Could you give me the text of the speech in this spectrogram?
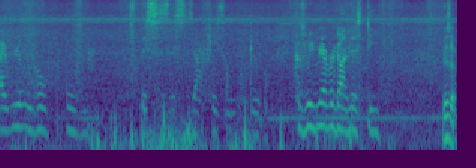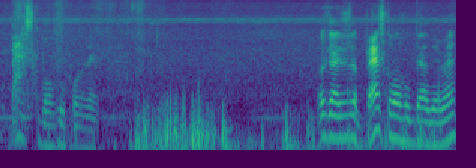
I really hope this, this is this is actually something good because we've never gone this deep. There's a basketball hoop over there. Look, guys, there's a basketball hoop down there, man.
